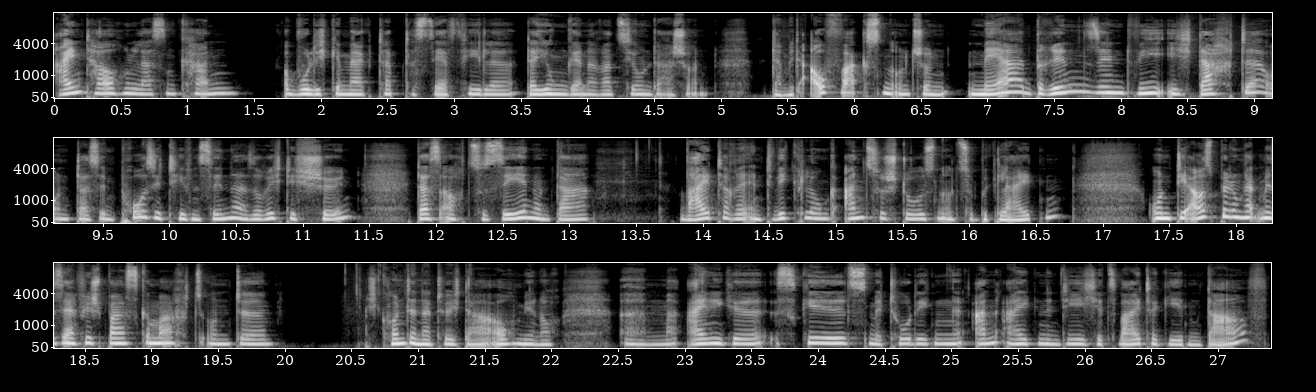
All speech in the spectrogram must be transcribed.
eintauchen lassen kann, obwohl ich gemerkt habe, dass sehr viele der jungen Generation da schon damit aufwachsen und schon mehr drin sind, wie ich dachte und das im positiven Sinne, also richtig schön, das auch zu sehen und da weitere Entwicklung anzustoßen und zu begleiten. Und die Ausbildung hat mir sehr viel Spaß gemacht und äh, ich konnte natürlich da auch mir noch ähm, einige Skills, Methodiken aneignen, die ich jetzt weitergeben darf.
